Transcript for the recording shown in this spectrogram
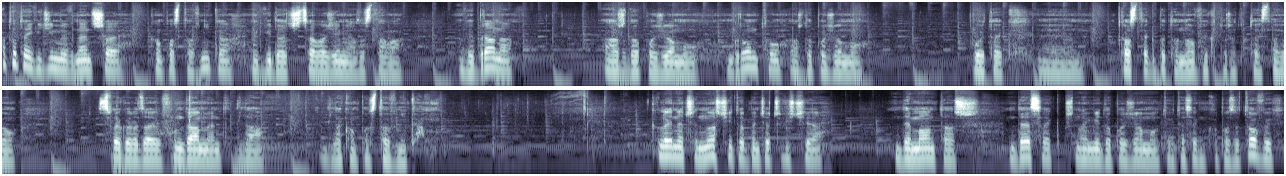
A tutaj widzimy wnętrze kompostownika. Jak widać cała ziemia została wybrana aż do poziomu gruntu, aż do poziomu płytek, e, kostek betonowych, które tutaj stanowią swego rodzaju fundament dla, dla kompostownika. Kolejne czynności to będzie oczywiście demontaż desek, przynajmniej do poziomu tych desek kompozytowych,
